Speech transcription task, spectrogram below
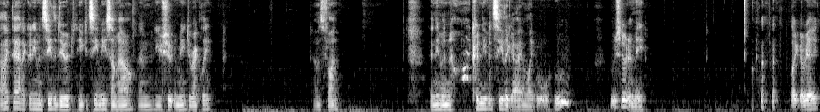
I like that. I couldn't even see the dude. He could see me somehow, and he was shooting me directly. That was fun. Didn't even, couldn't even see the guy. I'm like, who? Who's shooting me? like, okay.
